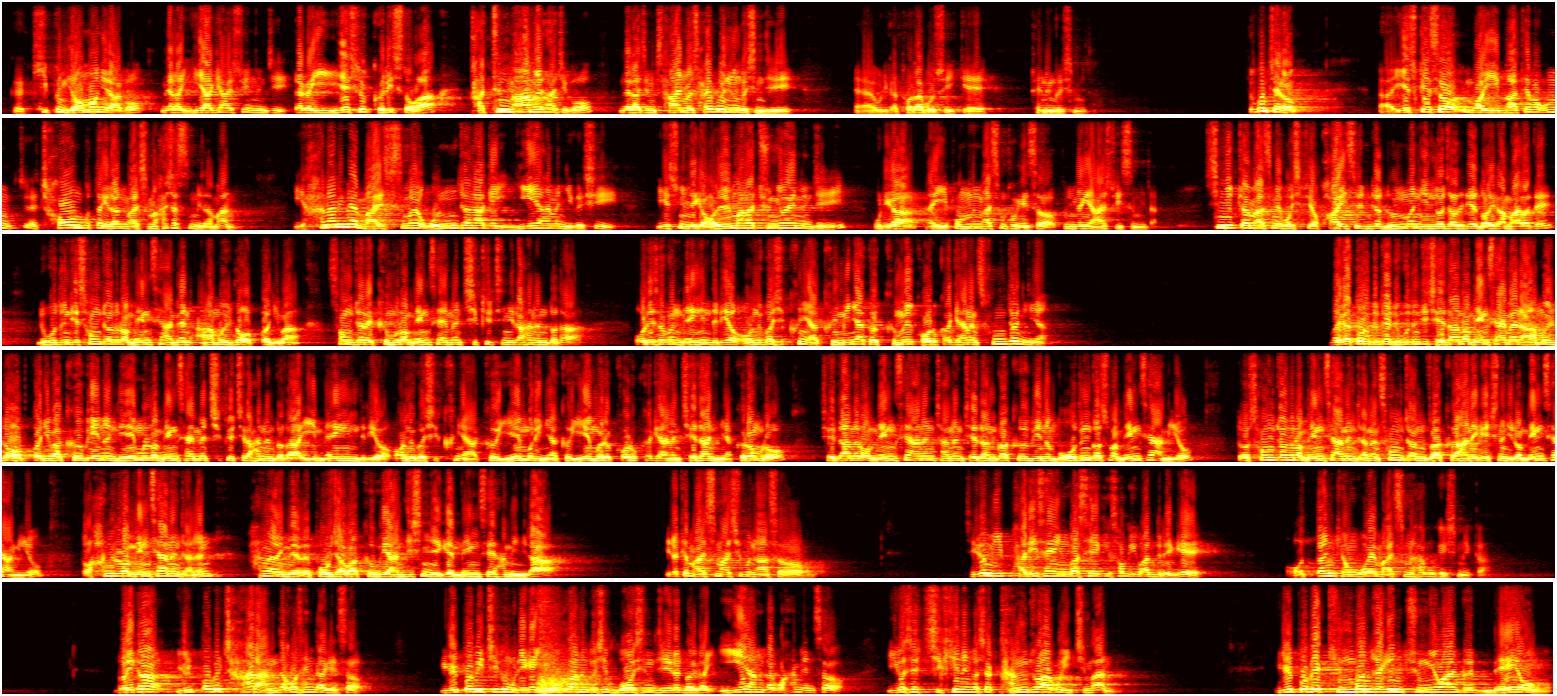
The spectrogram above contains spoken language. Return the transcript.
그 깊은 염원이라고 내가 이야기할 수 있는지 내가 이 예수 그리스도와 같은 마음을 가지고 내가 지금 삶을 살고 있는 것인지 우리가 돌아볼 수 있게 되는 것입니다. 두 번째로 아, 예수께서 뭐 이 마태복음 처음부터 이런 말씀을 하셨습니다만 이 하나님의 말씀을 온전하게 이해하는 이것이 예수님에게 얼마나 중요했는지 우리가 이 본문 말씀 통해서 분명히 알 수 있습니다. 16절 말씀해 보십시오. 화 있을 줄 눈먼 인도자들이 너희가 말하되 누구든지 성전으로 맹세하면 아무 일도 없거니와 성전에 금으로 맹세하면 지킬지니라 하는도다. 어리석은 맹인들이여 어느 것이 크냐? 금이냐? 그 금을 거룩하게 하는 성전이냐? 너희가 또 이르되 누구든지 재단으로 맹세하면 아무 일도 없거니와 그 외에는 예물로 맹세하면 지킬지라 하는도다. 이 맹인들이여 어느 것이 크냐? 그 예물이냐? 그 예물을 거룩하게 하는 재단이냐? 그러므로 재단으로 맹세하는 자는 재단과 그 위에는 모든 것으로 맹세하며 또 성전으로 맹세하는 자는 성전과 그 안에 계시는 이로 맹세하며 또 하늘로 맹세하는 자는 하나님의 보좌와 그 위에 앉으신 이에게 맹세함이니라 이렇게 말씀하시고 나서 지금 이 바리새인과 세기 서기관들에게 어떤 경고의 말씀을 하고 계십니까? 너희가 율법을 잘 안다고 생각해서 율법이 지금 우리에게 요구하는 것이 무엇인지를 너희가 이해한다고 하면서 이것을 지키는 것을 강조하고 있지만 율법의 근본적인 중요한 그 내용,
